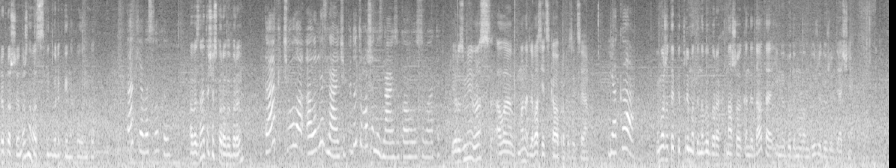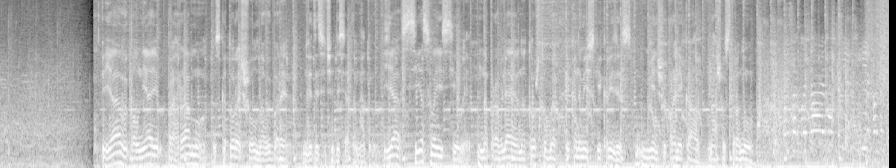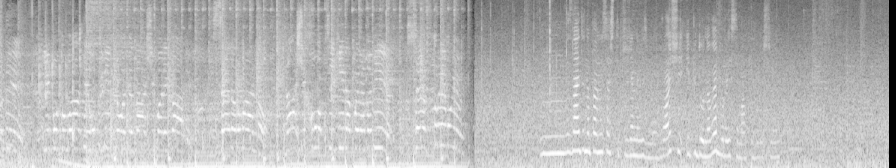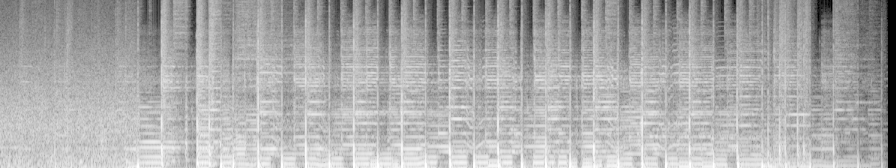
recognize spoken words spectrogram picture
Перепрошую, можна вас відволікти на хвилинку? Так, я вас слухаю. А ви знаєте, що скоро вибори? Так, чула, але не знаю, чи піду, тому що не знаю за кого голосувати. Я розумію вас, але в мене для вас є цікава пропозиція. Яка? Ви можете підтримати на виборах нашого кандидата, і ми будемо вам дуже дуже вдячні Я выполняю программу, с которой шел на выборы в 2010 году. Я все свои силы направляю на то, чтобы экономический кризис меньше проникал в нашу страну. Ми закликаємо всіх їхати сюди і будувати, укріплювати наші барикади. Все нормально. Наші хлопці, які на передовій, все стримують. Знаєте, напевно, все ж таки я не візьму гроші і піду на вибори і сама проголосую.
